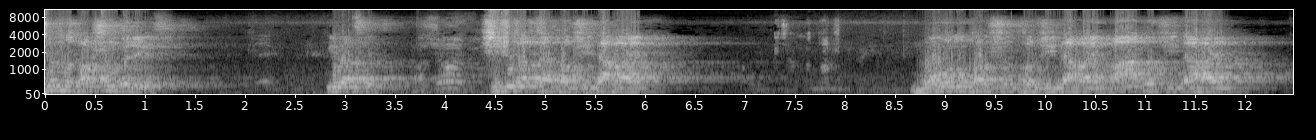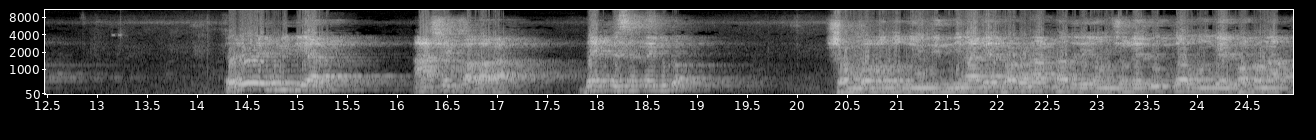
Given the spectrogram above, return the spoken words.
জন্য ধর্ষণ বেড়ে গেছে। কি আছে শিশু বাচ্চা ধর্ষিতা হয়। ধর্ষ- ধর্ষিতা হয়, মা ধর্ষিতা হয়। মিডিয়ার বাবারা, দেখতেছেন এগুলো? সম্ভবত দুই, তিন দিন আগের ঘটনা, আপনাদের এই অঞ্চলের উত্তরবঙ্গের ঘটনা।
